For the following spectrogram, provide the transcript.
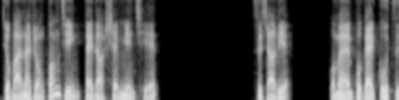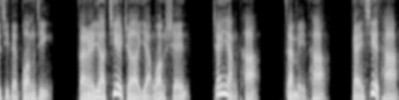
就把那种光景带到神面前。四小点，我们不该顾自己的光景，反而要借着仰望神、瞻仰他、赞美他、感谢他、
